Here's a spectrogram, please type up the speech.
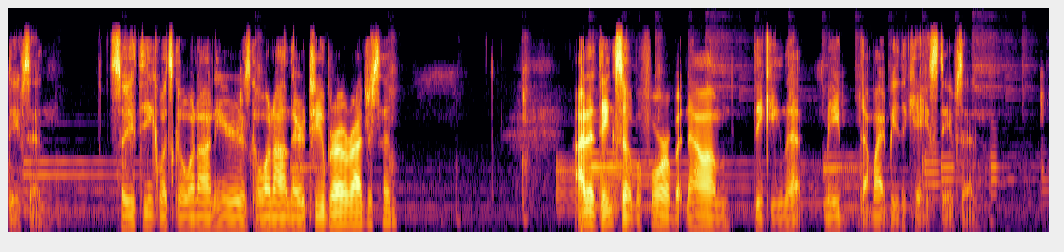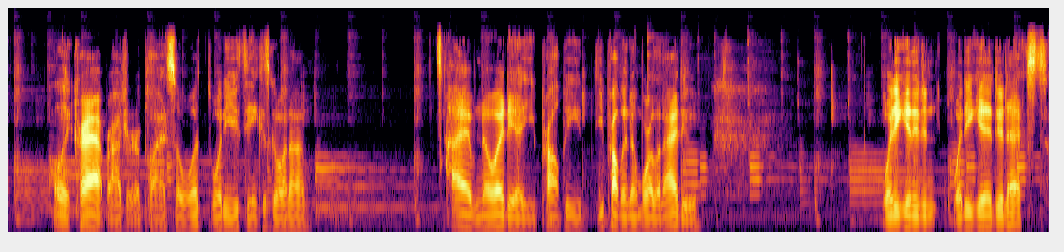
Dave said. So you think what's going on here is going on there too, bro? Roger said. I didn't think so before, but now I'm thinking that maybe that might be the case, Dave said. Holy crap, Roger replied. So what what do you think is going on? I have no idea. You probably you probably know more than I do. What are you gonna do? What are you gonna do next?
